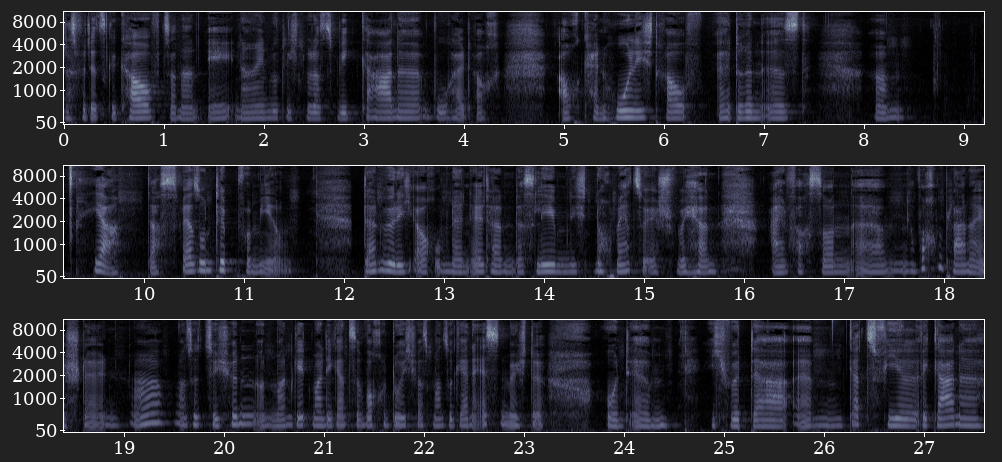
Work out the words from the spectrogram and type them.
das wird jetzt gekauft, sondern ey, nein, wirklich nur das Vegane, wo halt auch, auch kein Honig drauf äh, drin ist. Ähm, ja, das wäre so ein Tipp von mir. Dann würde ich auch, um deinen Eltern das Leben nicht noch mehr zu erschweren, einfach so einen ähm, Wochenplaner erstellen. Ja, man setzt sich hin und man geht mal die ganze Woche durch, was man so gerne essen möchte. Und ähm, ich würde da ähm, ganz viel vegane,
